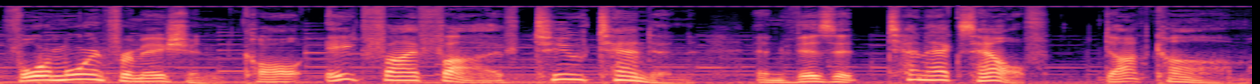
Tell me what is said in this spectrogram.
For more information, call 855 2 Tendon and visit tenexhealth.com.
